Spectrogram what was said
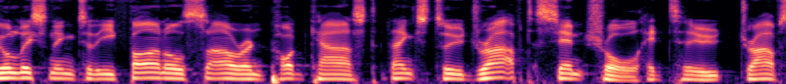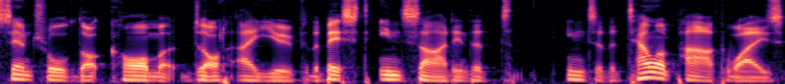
You're listening to the Final Siren podcast thanks to Draft Central. Head to draftcentral.com.au for the best insight into, into the talent pathways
